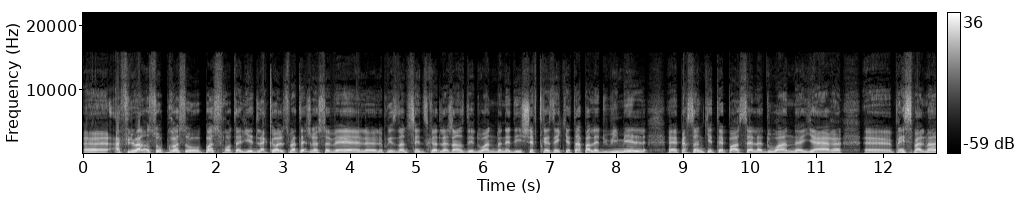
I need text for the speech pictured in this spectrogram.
Euh, affluence au, poste frontalier de la colle. Ce matin, je recevais le, le président du syndicat de l'Agence des douanes, donnait des chiffres très inquiétants, parlait de 8000 euh, personnes qui étaient passées à la douane euh, hier, euh, principalement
